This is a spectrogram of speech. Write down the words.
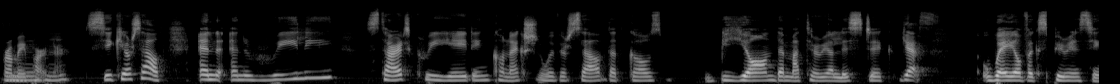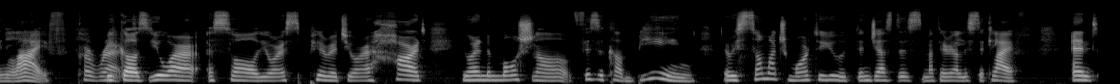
from a partner. Seek yourself and and really start creating connection with yourself that goes beyond the materialistic Yes. Way of experiencing life. Correct. Because you are a soul, you are a spirit, you are a heart, you are an emotional, physical being. There is so much more to you than just this materialistic life. And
